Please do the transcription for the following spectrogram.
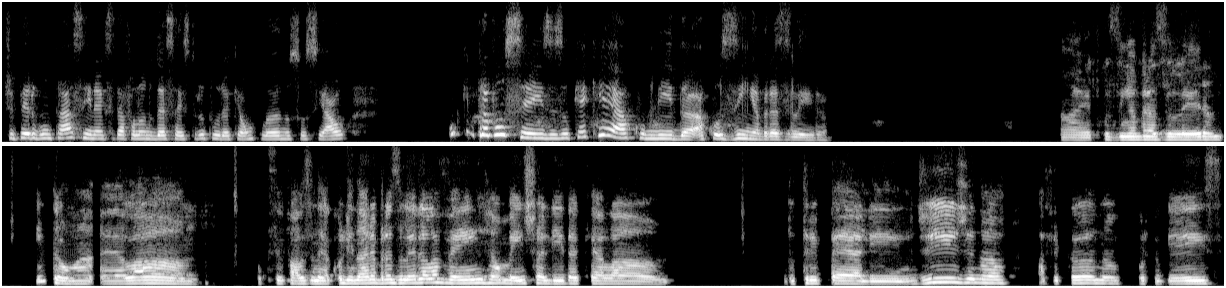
te perguntar, assim, né, que você está falando dessa estrutura que é um plano social, o que para vocês, o que, que é a comida, a cozinha brasileira? Ah, é cozinha brasileira. Então, ela, o que se fala assim, né? A culinária brasileira, ela vem realmente ali daquela, do tripé ali, indígena, africana, português.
